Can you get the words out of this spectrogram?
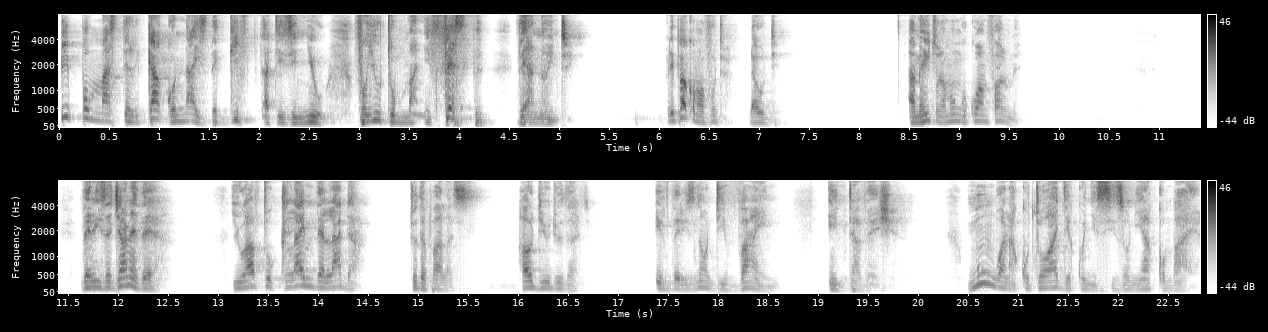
People must recognize the gift that is in you for you to manifest the anointing. Alipakwa mafuta daudi. Ameitwa na mungu kuwa mfalme. There is a journey there. You have to climb the ladder to the palace. How do you do that? If there is no divine intervention. Mungu anakutoaje kwenye sizoni yako mbaya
